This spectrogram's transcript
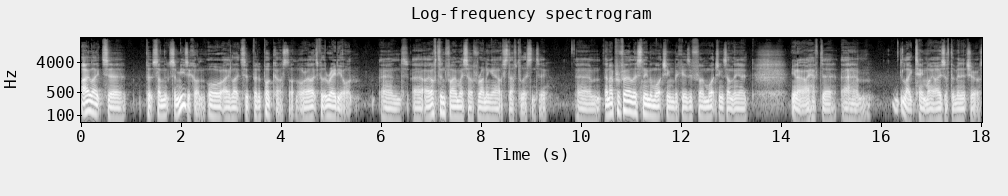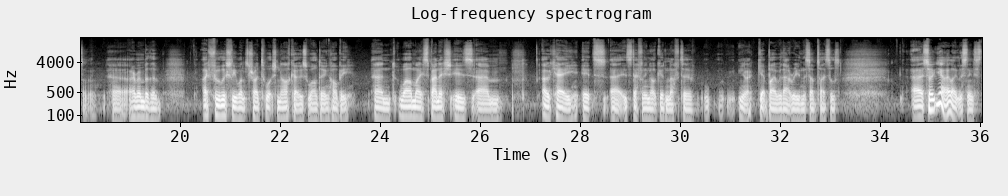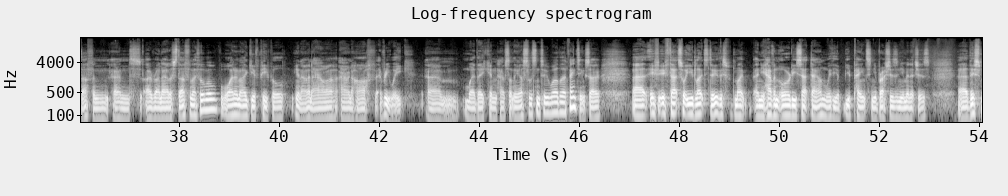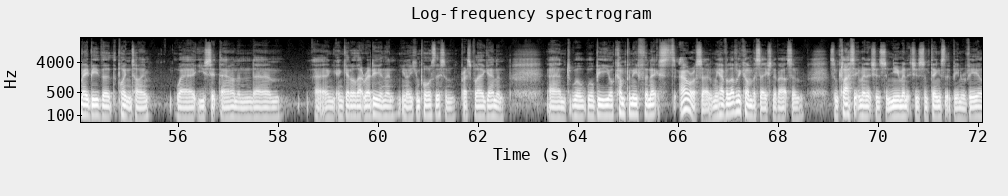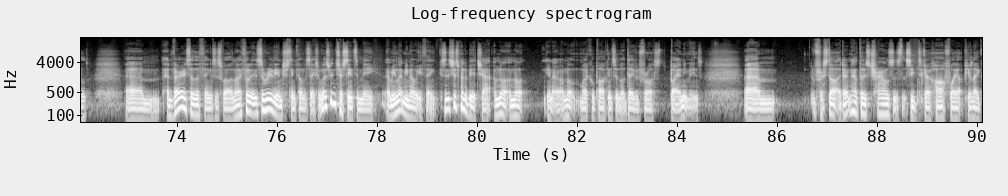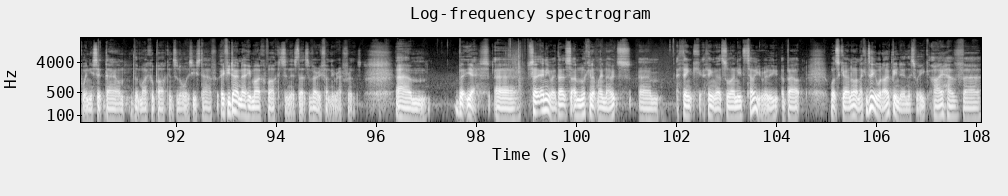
I like to put some some music on, or I like to put a podcast on, or I like to put the radio on, and uh, I often find myself running out of stuff to listen to. Um, and I prefer listening than watching because if I'm watching something, I, you know, I have to um, like take my eyes off the miniature or something. Uh, I remember the I foolishly once tried to watch Narcos while doing hobby, and while my Spanish is um, okay, it's uh, it's definitely not good enough to you know get by without reading the subtitles. Uh, so yeah, I like listening to stuff, and and I run out of stuff, and I thought, well, why don't I give people you know an hour, hour and a half every week um, where they can have something else to listen to while they're painting. So. Uh, if, if that's what you'd like to do, this might, and you haven't already sat down with your, your paints and your brushes and your miniatures, uh, this may be the, the point in time where you sit down and, um, uh, and, and get all that ready, and then you know you can pause this and press play again and and we'll we'll be your company for the next hour or so. And we have a lovely conversation about some some classic miniatures, some new miniatures, some things that have been revealed. Um, and various other things as well. And I thought it was a really interesting conversation. Well, it's interesting to me. I mean, let me know what you think because it's just meant to be a chat. I'm not. I'm not. You know, I'm not Michael Parkinson or David Frost by any means. Um, for a start, I don't have those trousers that seem to go halfway up your leg when you sit down that Michael Parkinson always used to have. If you don't know who Michael Parkinson is, that's a very funny reference. Um, but yes, uh, so anyway, that's I'm looking at my notes. Um, I think I think that's all I need to tell you really about what's going on. I can tell you what I've been doing this week. I have. Uh,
